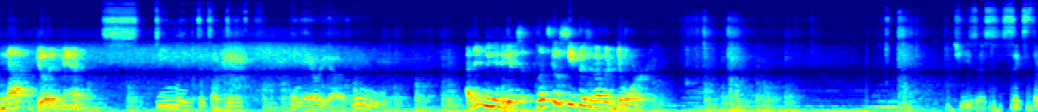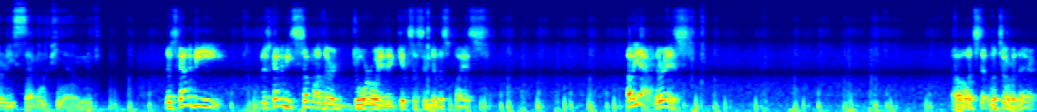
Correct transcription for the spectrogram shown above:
not good, man. Steam leak detected in area. Ooh. I think we need to get. To, let's go see if there's another door. Jesus. 6:37 p.m. There's got to be. There's got to be some other doorway that gets us into this place. Oh yeah, there is. Oh, what's that? What's over there?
